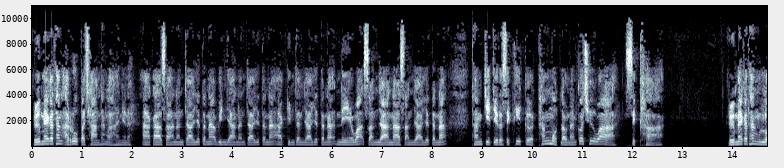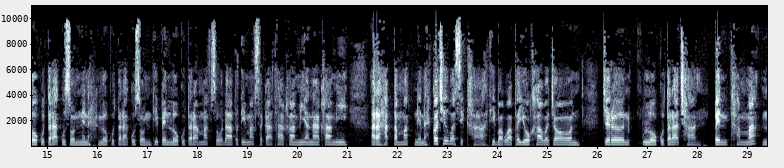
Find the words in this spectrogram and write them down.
หรือแม้กระทั่งอรูปฌานทั้งหลายเนี่ยนะอากาสานัญจายตนะวิญญาณัญจายตนะอากินจัญญายตนะเนวสัญญานาสัญญายตนะ ทั้งจิตเจตสิกที่เกิดทั้งหมดเหล่านั้นก็ชื่อว่าสิกขา หรือแม้กระทั่งโลกุตระกุศลเนี่ยนะโลกุตระกุศลที่เป็นโลกุตระมักโสดาปฏิมักสกทาคามีอนาคามีอรหัตตมักเนี่ยนะก็ชื่อว่าสิกขาที่บอกว่าพโยคาวจร เจริญโลกุตระฌานเป็นธรรมะน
